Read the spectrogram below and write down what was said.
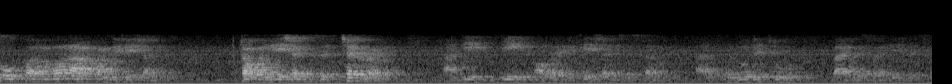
So for a one-hour conversation to our nation's children, and this being our education system, as alluded to by Mr. Davis, so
